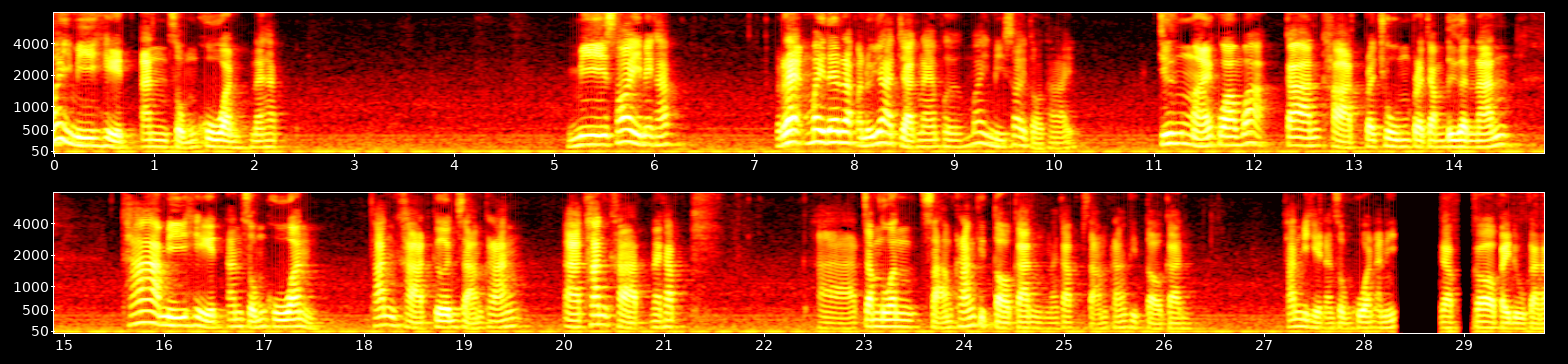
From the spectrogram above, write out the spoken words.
ไม่มีเหตุอันสมควรนะครับ มีสร้อยไหมครับ และไม่ได้รับอนุญาตจากนายอำเภอไม่มีสร้อยต่อท้าย จึงหมายความว่าการขาดประชุมประจำเดือนนั้น ถ้ามีเหตุอันสมควร ท่านขาดเกิน 3 ครั้งท่านขาดนะครับจำนวน 3 ครั้งติดต่อกันนะครับสามครั้งติดต่อกัน ท่านมีเหตุอันสมควรอันนี้ ครับก็ไปดูกัน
